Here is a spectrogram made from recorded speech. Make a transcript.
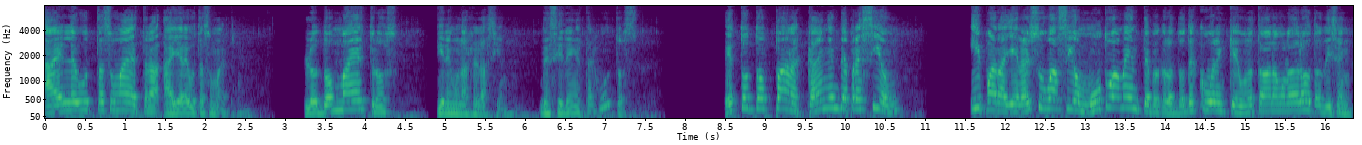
A él le gusta su maestra, a ella le gusta su maestro. Los dos maestros tienen una relación. Deciden estar juntos. Estos dos panas caen en depresión y para llenar su vacío mutuamente, porque los dos descubren que uno estaba enamorado del otro, dicen,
